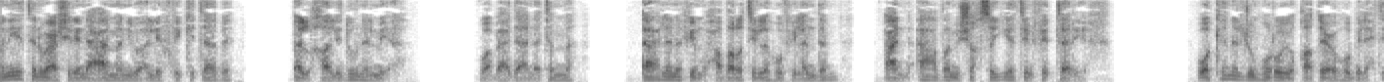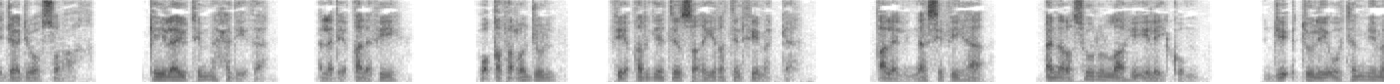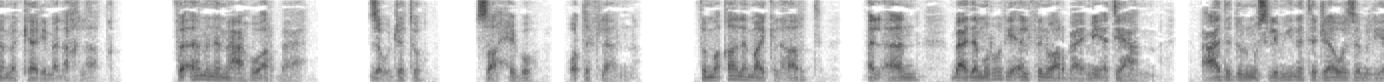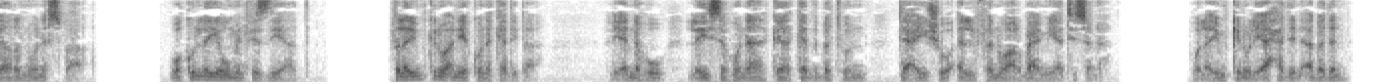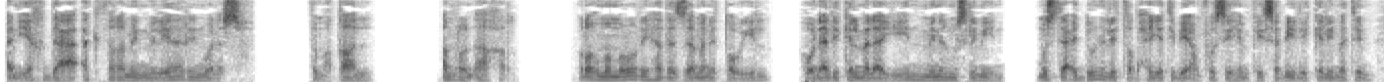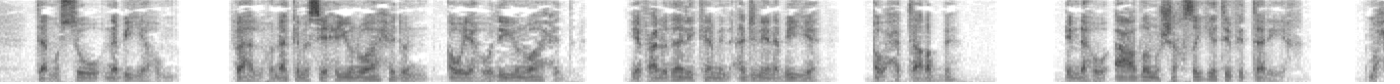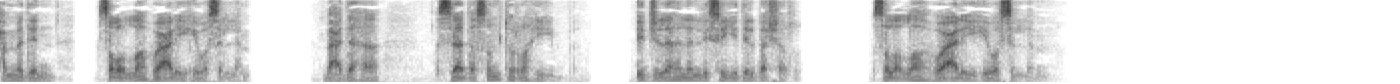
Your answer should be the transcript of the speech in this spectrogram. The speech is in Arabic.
ثمانية وعشرين عاما يؤلف في كتابه الخالدون المئة. وبعد أن أتمه أعلن في محاضرة له في لندن عن أعظم شخصية في التاريخ. وكان الجمهور يقاطعه بالاحتجاج والصراخ كي لا يتم حديثه الذي قال فيه وقف الرجل في قرية صغيرة في مكة. قال للناس فيها أنا رسول الله إليكم. جئت لأتمم مكارم الأخلاق. فآمن معه أربعة زوجته صاحبه وطفلان. ثم قال مايكل هارت الآن بعد مرور 1400 عام عدد المسلمين تجاوز مليارا ونصفا وكل يوم في ازدياد. فلا يمكن أن يكون كذبا لأنه ليس هناك كذبة تعيش 1400 سنة. ولا يمكن لأحد أبدا أن يخدع أكثر من مليار ونصف. ثم قال أمر آخر. رغم مرور هذا الزمن الطويل هنالك الملايين من المسلمين مستعدون للتضحية بأنفسهم في سبيل كلمة تمس نبيهم. فهل هناك مسيحي واحد أو يهودي واحد يفعل ذلك من أجل نبيه أو حتى ربه؟ إنه أعظم الشخصية في التاريخ محمد صلى الله عليه وسلم. بعدها ساد صمت رهيب إجلالا لسيد البشر صلى الله عليه وسلم.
